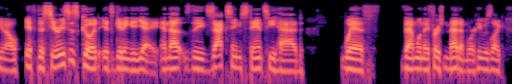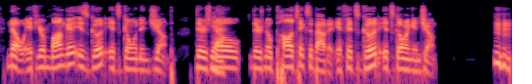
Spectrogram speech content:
You know, if the series is good, it's getting a yay." And that was the exact same stance he had with them when they first met him, where he was like, "No, if your manga is good, it's going in Jump. There's Yeah. no there's no politics about it. If it's good, it's going in Jump." hmm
